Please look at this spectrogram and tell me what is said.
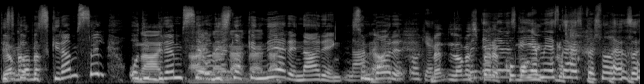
de Ja, skaper skremsel, og de Nei, bremser, nei, og de snakker ned en næring som nei, bare okay. Men la meg spørre, jeg hvor mange jeg skal ha et spørsmål, altså,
